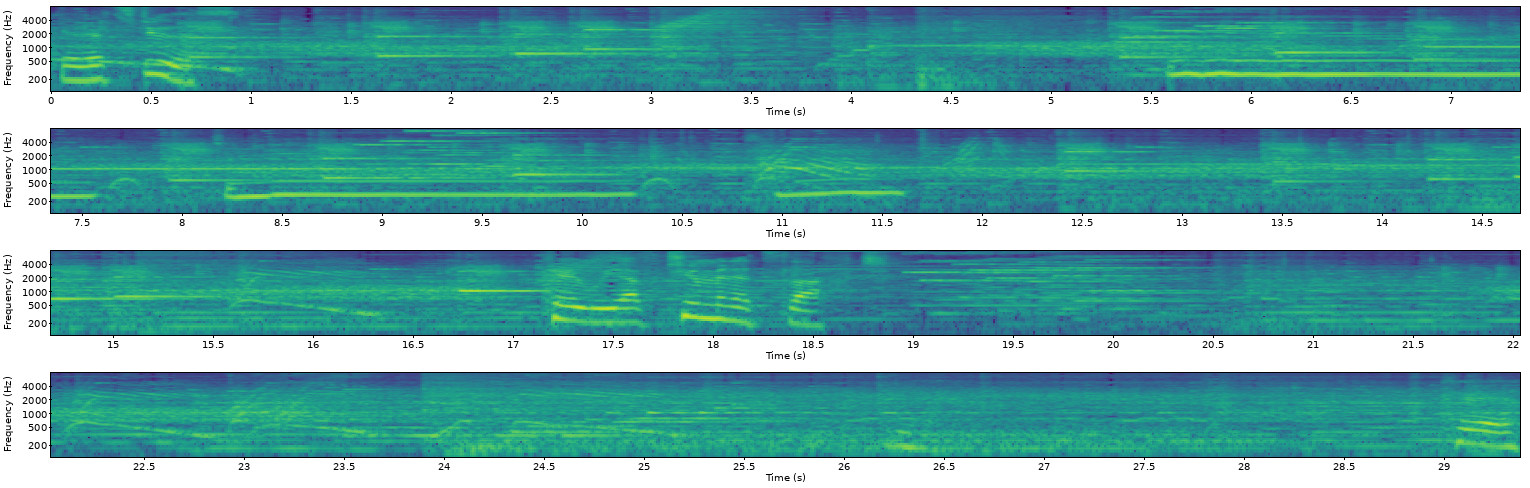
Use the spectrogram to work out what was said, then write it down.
Okay, let's do this. Okay, we have two minutes left. Okay,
